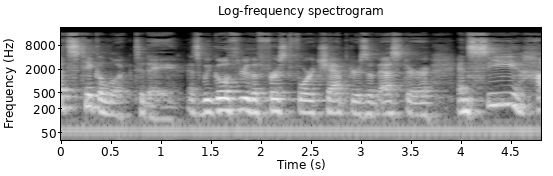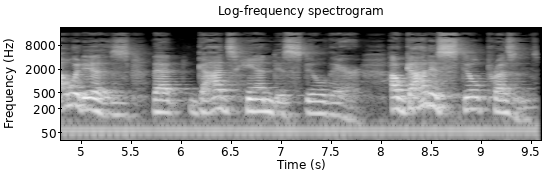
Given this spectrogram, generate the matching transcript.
Let's take a look today as we go through the first four chapters of Esther and see how it is that God's hand is still there, how God is still present.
